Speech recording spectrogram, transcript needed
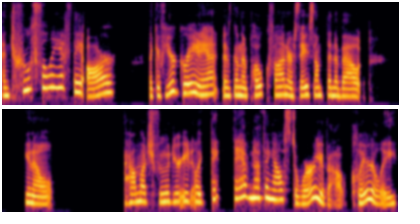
And truthfully, if they are, like if your great aunt is going to poke fun or say something about, you know, how much food you're eating, like they, they have nothing else to worry about, clearly.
